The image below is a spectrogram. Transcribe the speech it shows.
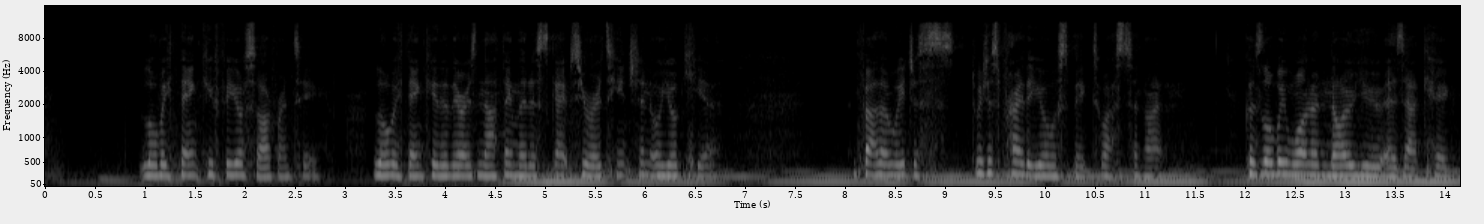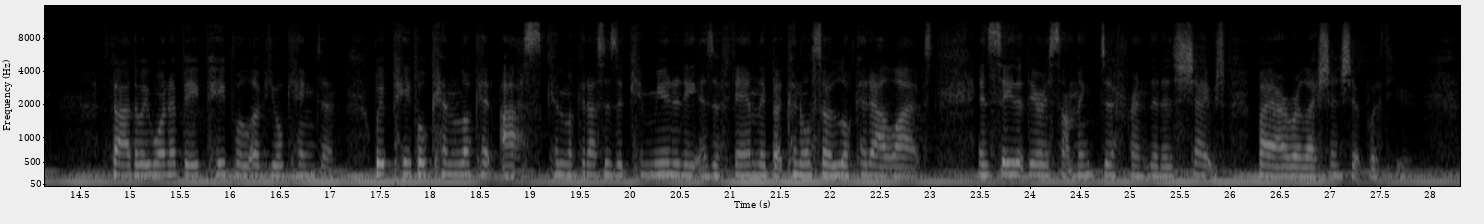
Lord, we thank you for your sovereignty. Lord, we thank you that there is nothing that escapes your attention or your care. And Father, we just we just pray that you will speak to us tonight. Because Lord, we want to know you as our King. Father, we want to be people of your kingdom where people can look at us, can look at us as a community, as a family, but can also look at our lives and see that there is something different that is shaped by our relationship with you.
